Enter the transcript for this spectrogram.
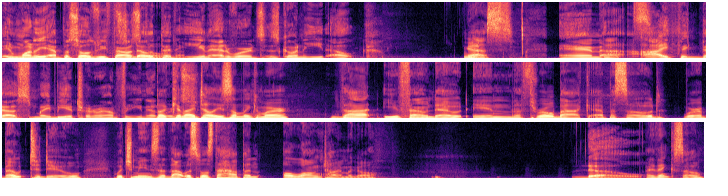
in one of the episodes, we found out that. Ian Edwards is going to eat elk, Yes. and That's- I think this that's maybe a turnaround for Ian Edwards. But can I tell you something, Kamar? That you found out in the throwback episode we're about to do, which means that that was supposed to happen a long time ago. No, I think so.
